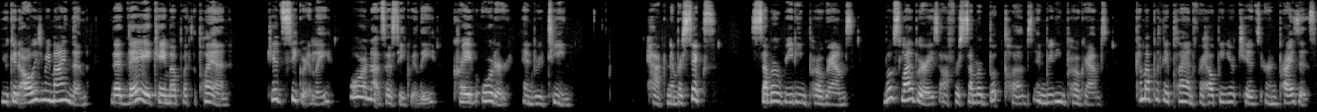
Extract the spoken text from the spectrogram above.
you can always remind them that they came up with the plan. Kids secretly, or not so secretly, crave order and routine. Hack number six summer reading programs. Most libraries offer summer book clubs and reading programs. Come up with a plan for helping your kids earn prizes.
